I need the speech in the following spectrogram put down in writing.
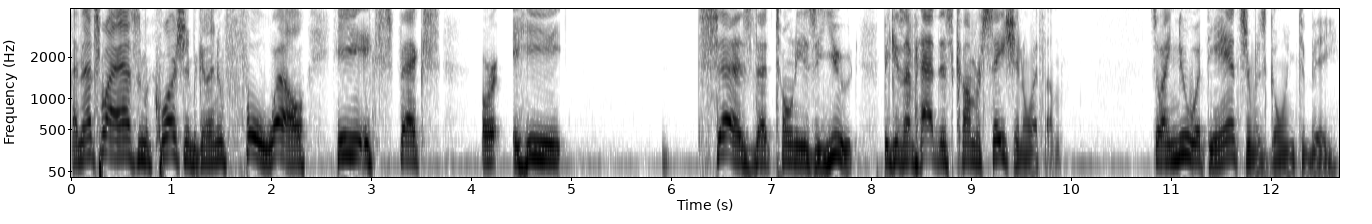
And that's why I asked him a question because I knew full well he expects or he says that Tony is a Ute because I've had this conversation with him. So I knew what the answer was going to be.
